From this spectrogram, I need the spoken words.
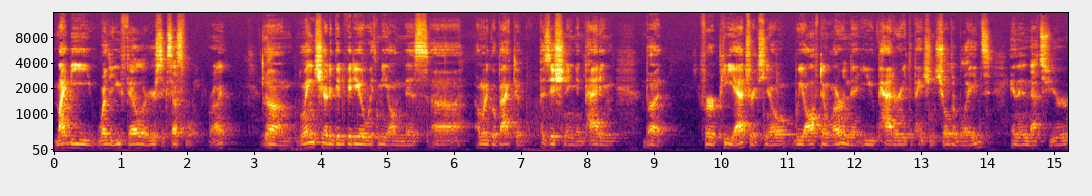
might be whether you fail or you're successful, right? Um, Lane shared a good video with me on this. Uh, I'm going to go back to positioning and padding, but for pediatrics, you know, we often learn that you pattern the patient's shoulder blades, and then that's your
